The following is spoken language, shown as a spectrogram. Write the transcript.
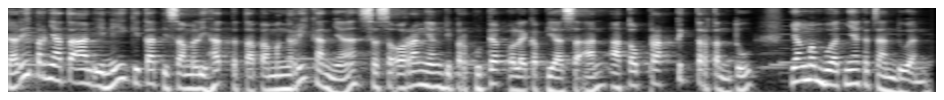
Dari pernyataan ini kita bisa melihat betapa mengerikannya seseorang yang diperbudak oleh kebiasaan atau praktik tertentu yang membuatnya kecanduan.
